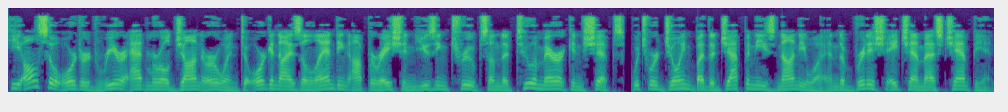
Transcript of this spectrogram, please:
He also ordered Rear Admiral John Irwin to organize a landing operation using troops on the two American ships, which were joined by the Japanese Naniwa and the British HMS Champion.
